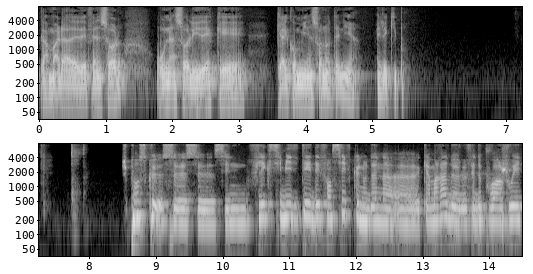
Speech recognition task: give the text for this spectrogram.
cámara de defensor una solidez que, que al comienzo no tenía el equipo. Pense que c'est une flexibilité défensive que nous donne euh, Camara, le fait de pouvoir jouer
